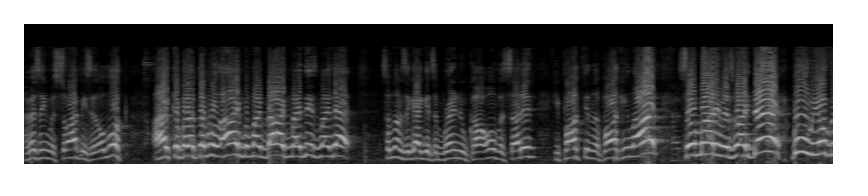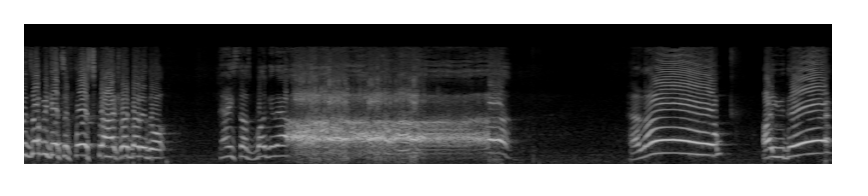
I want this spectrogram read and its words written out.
Hafetz Haim was so happy. He said, oh, look, I I, but my bag, my this, my that. Sometimes the guy gets a brand new car. All of a sudden, he parked it in the parking lot. Somebody was right there. Boom! He opens up. He gets a first scratch right by the door. Now he starts bugging out. Ah! Hello? Are you there?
